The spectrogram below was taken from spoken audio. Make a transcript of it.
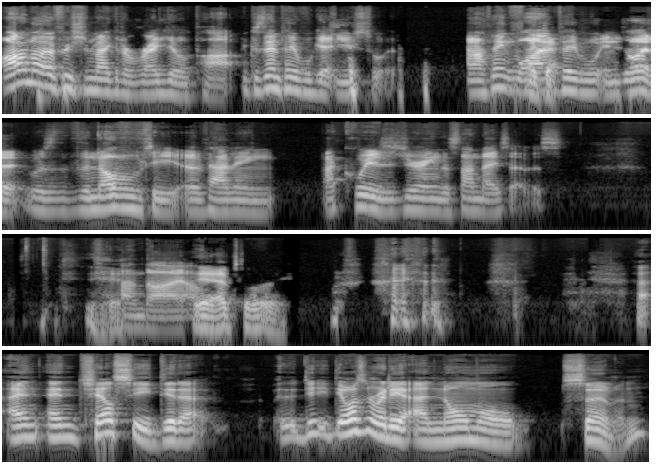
I don't know if we should make it a regular part because then people get used to it. And I think why okay. people enjoyed it was the novelty of having a quiz during the Sunday service. Yeah, and I um, yeah, absolutely. Uh, and and Chelsea did a. There wasn't really a normal sermon,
